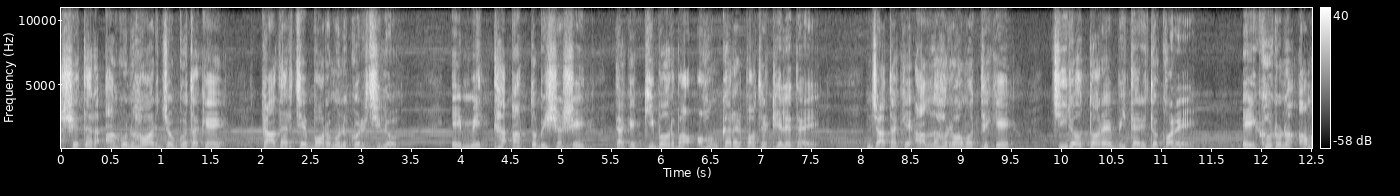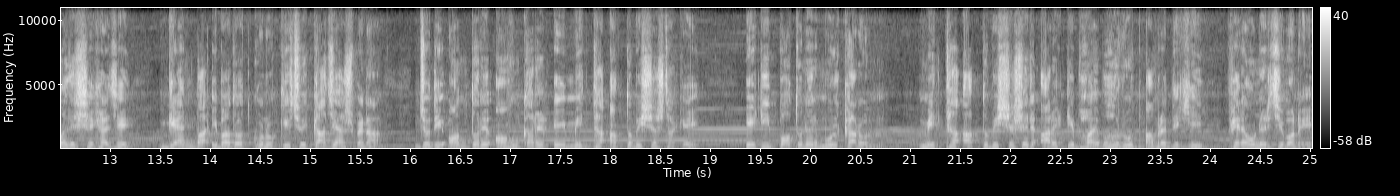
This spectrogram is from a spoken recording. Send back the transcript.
সে তার আগুন হওয়ার যোগ্যতাকে কাদার চেয়ে বড় মনে করেছিল। এই মিথ্যা আত্মবিশ্বাসী তাকে কিবর বা অহংকারের পথে ঠেলে দেয়, যা তাকে আল্লাহর রহমত থেকে চিরতরে বিতাড়িত করে। এই ঘটনা আমাদের শেখায় যে জ্ঞান বা ইবাদত কোনো কিছুই কাজে আসবে না যদি অন্তরে অহংকারের এই মিথ্যা আত্মবিশ্বাস থাকে, এটি পতনের মূল কারণ। মিথ্যা আত্মবিশ্বাসের আরেকটি ভয়াবহ রূপ আমরা দেখি ফেরাউনের জীবনে।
